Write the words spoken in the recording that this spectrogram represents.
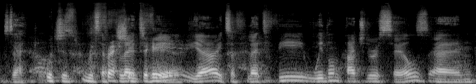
Exactly. Which is refreshing to hear. Fee. Yeah, it's a flat fee. We don't touch their sales, and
